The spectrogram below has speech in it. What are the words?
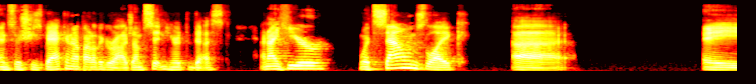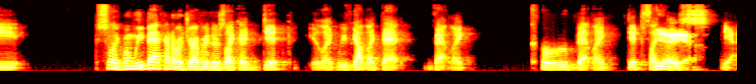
and so she's backing up out of the garage. I'm sitting here at the desk, and I hear what sounds like uh, a so like when we back out of our driveway, there's like a dip, like we've got like that that like curb that like dips like Yeah, this. Yeah.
